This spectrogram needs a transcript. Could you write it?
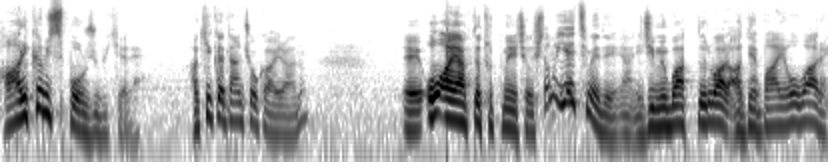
Harika bir sporcu bir kere. Hakikaten çok hayranım. E, o ayakta tutmaya çalıştı ama yetmedi. Yani Jimmy Butler var, Adebayo var,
